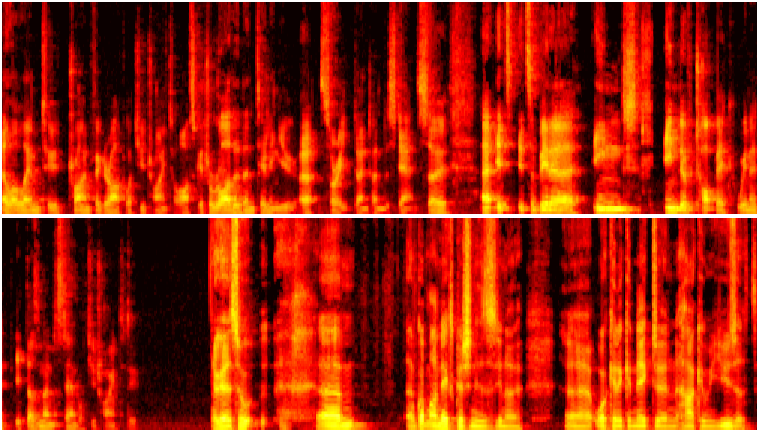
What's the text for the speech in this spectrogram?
LLM to try and figure out what you're trying to ask it, rather than telling you, uh, "Sorry, don't understand." So uh, it's it's a better end end of topic when it, it doesn't understand what you're trying to do. Okay, so um, I've got my next question is you know uh, what can it connect to and how can we use it?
